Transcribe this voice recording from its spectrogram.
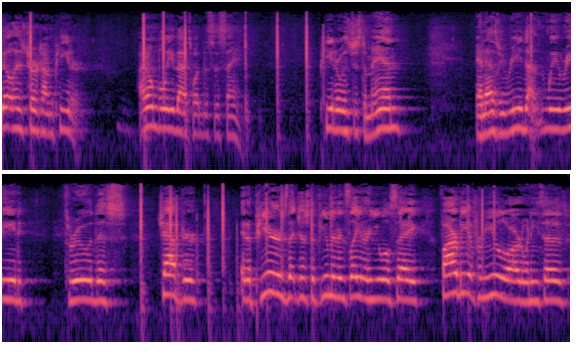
built his church on Peter. I don't believe that's what this is saying. Peter was just a man, and as we read we read through this chapter, it appears that just a few minutes later he will say, "Far be it from you, Lord," when he says,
